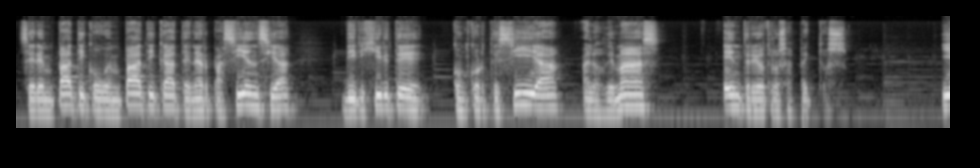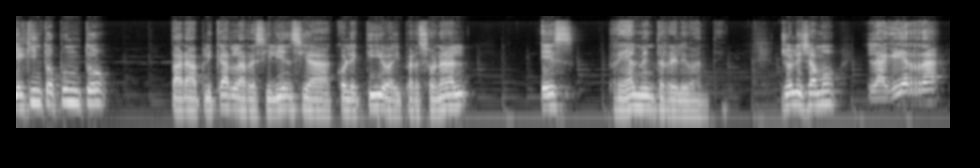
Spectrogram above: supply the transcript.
ser empático o empática, tener paciencia, dirigirte con cortesía a los demás, entre otros aspectos. Y el quinto punto para aplicar la resiliencia colectiva y personal es realmente relevante. Yo le llamo la guerra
